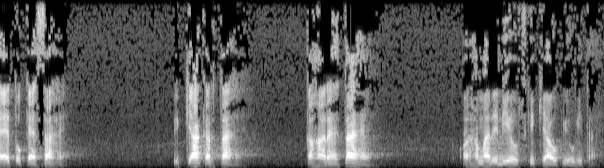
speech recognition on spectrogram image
है तो कैसा है? कि क्या करता है? कहाँ रहता है? और हमारे लिए उसकी क्या उपयोगिता है?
